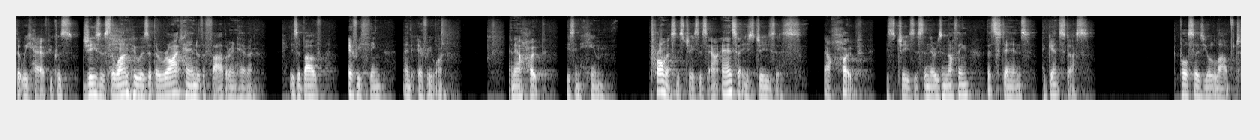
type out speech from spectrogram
that we have because Jesus, the one who is at the right hand of the Father in heaven, is above everything and everyone. And our hope is in Him. Promise is Jesus. Our answer is Jesus. Our hope is Jesus. And there is nothing that stands against us. Paul says, You're loved.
